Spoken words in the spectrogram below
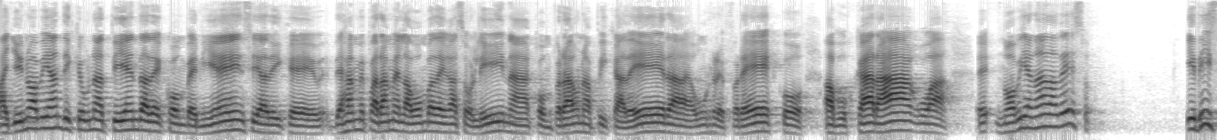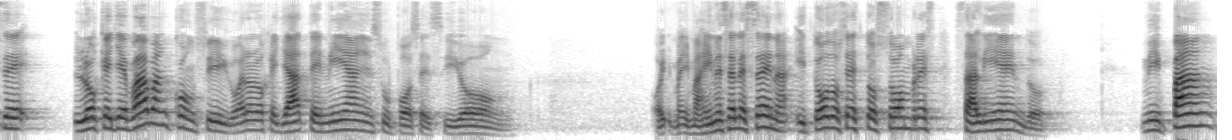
Allí no habían de que una tienda de conveniencia, de que déjame pararme en la bomba de gasolina, comprar una picadera, un refresco, a buscar agua. Eh, no había nada de eso. Y dice, lo que llevaban consigo era lo que ya tenían en su posesión. Imagínense la escena y todos estos hombres saliendo. Ni pan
